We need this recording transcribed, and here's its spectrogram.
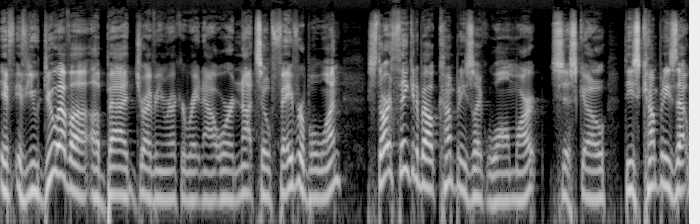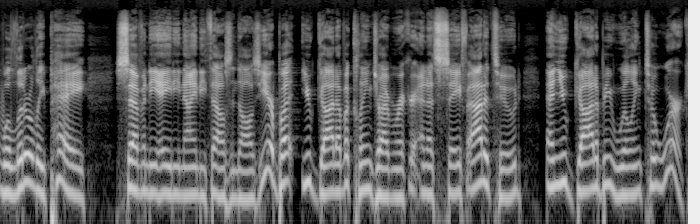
If if you do have a, a bad driving record right now or a not so favorable one, start thinking about companies like Walmart, Sysco, these companies that will literally pay 70, 80, 90,000 dollars a year, but you got to have a clean driving record and a safe attitude and you got to be willing to work.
